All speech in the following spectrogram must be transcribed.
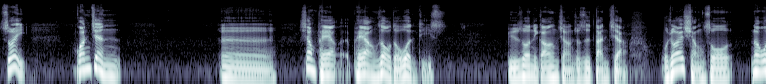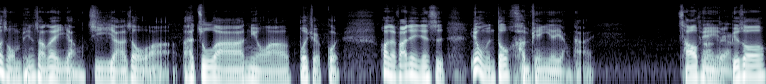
所以关键，嗯、像培养培养肉的问题是，比如说你刚刚讲就是单价，我就在想说，那为什么我们平常在养鸡啊、肉啊、啊猪啊、牛啊，不会觉得贵？后来发现一件事，因为我们都很便宜的养它、超便宜。啊啊。比如说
